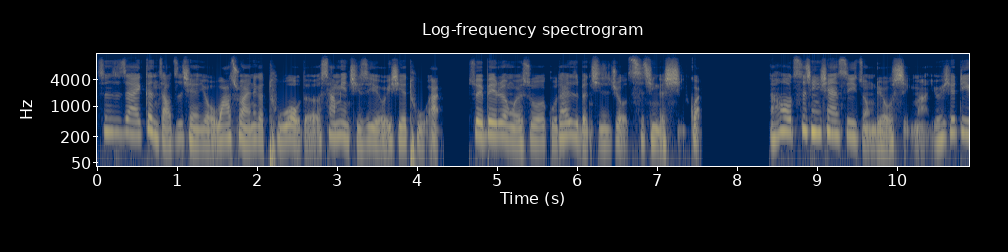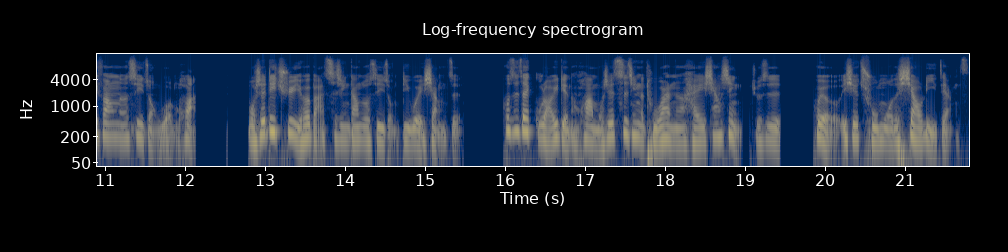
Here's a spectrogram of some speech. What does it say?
甚至在更早之前，有挖出来那个土偶的上面，其实也有一些图案，所以被认为说古代日本其实就有刺青的习惯。然后刺青现在是一种流行嘛，有一些地方呢是一种文化，某些地区也会把刺青当作是一种地位象征，或是在古老一点的话，某些刺青的图案呢还相信就是会有一些除魔的效力这样子。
